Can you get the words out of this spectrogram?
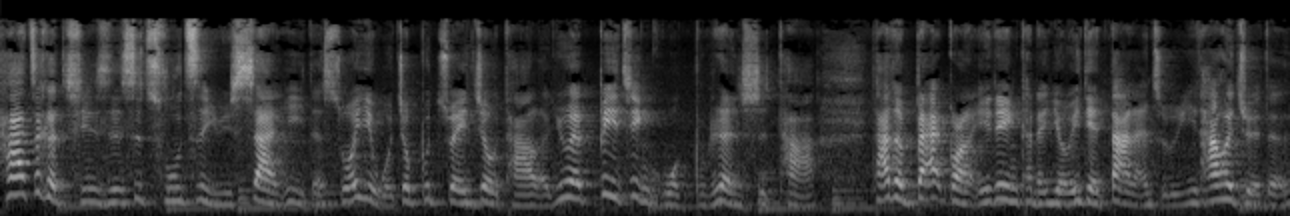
他这个其实是出自于善意的，所以我就不追究他了，因为毕竟我不认识他，他的 background 一定可能有一点大男主义，他会觉得，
